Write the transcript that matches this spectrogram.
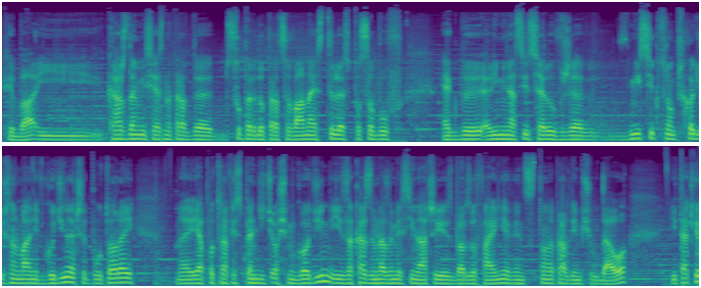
Chyba i każda misja jest naprawdę super dopracowana. Jest tyle sposobów jakby eliminacji celów, że w misji, którą przychodzisz normalnie w godzinę czy półtorej, e, ja potrafię spędzić 8 godzin i za każdym razem jest inaczej, jest bardzo fajnie, więc to naprawdę mi się udało. I taki,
